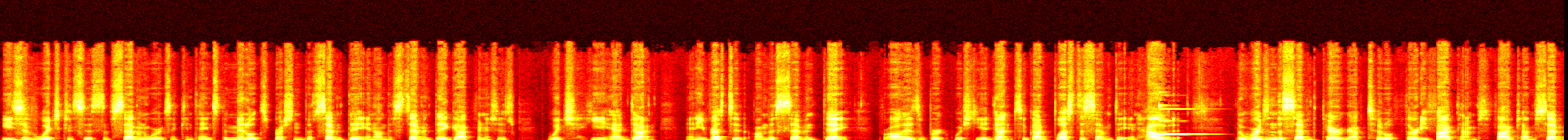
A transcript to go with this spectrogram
each of which consists of seven words and contains the middle expression, the seventh day, and on the seventh day God finishes which he had done, and he rested on the seventh day for all his work which he had done. So God blessed the seventh day and hallowed it. The words in the seventh paragraph total 35 times, 5 times 7.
